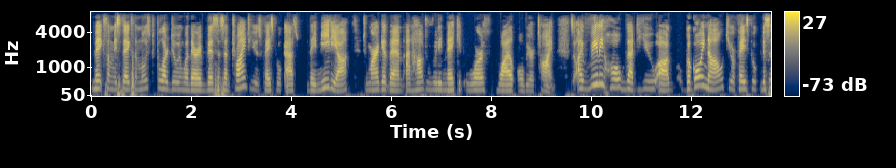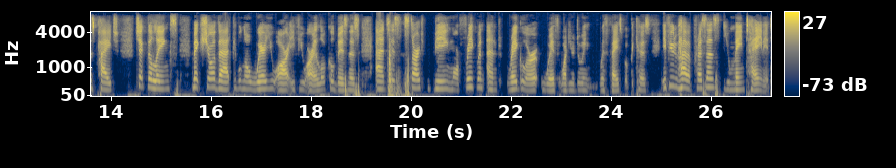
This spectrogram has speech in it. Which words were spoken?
make some mistakes that most people are doing when they're in business and trying to use Facebook as the media to market them and how to really make it worthwhile over your time. So I really hope that you are going now to your Facebook business page, check the links, make sure that people know where you are if you are a local business, and just start being more frequent and regular with what you're doing with Facebook. Because if you have a presence, you maintain it,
